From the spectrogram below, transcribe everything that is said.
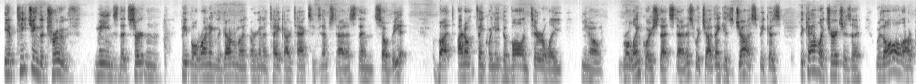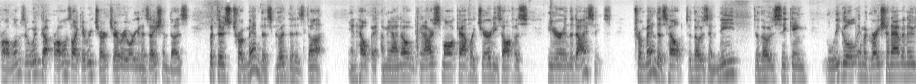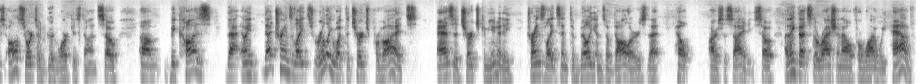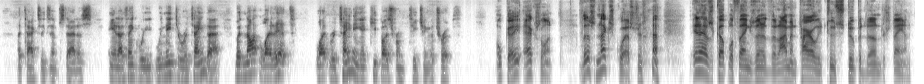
if teaching the truth means that certain people running the government are going to take our tax exempt status, then so be it but I don't think we need to voluntarily, you know, relinquish that status, which I think is just because the Catholic Church is a, with all our problems, and we've got problems like every church, every organization does, but there's tremendous good that is done in helping. I mean, I know in our small Catholic Charities office here in the diocese, tremendous help to those in need, to those seeking legal immigration avenues, all sorts of good work is done. So, um, because that, I mean, that translates really what the church provides as a church community translates into billions of dollars that help our society. So, I think that's the rationale for why we have a tax exempt status. And I think we, we need to retain that, but not let it, let retaining it keep us from teaching the truth. Okay, excellent. This next question, it has a couple of things in it that I'm entirely too stupid to understand.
